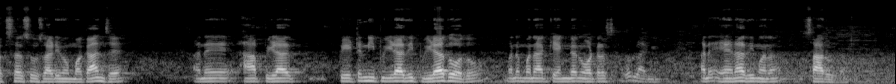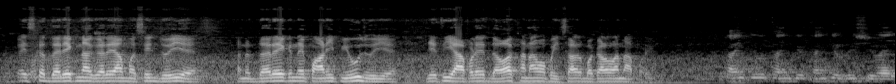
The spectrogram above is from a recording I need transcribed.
અક્ષર સોસાયટીમાં મકાન છે અને આ પીડા પેટની પીડાથી પીડાતો હતો. મને મને આ કેંગન વોટર સારું લાગ્યું અને એનાથી મને સારું લાગ્યું. કહીશ કે દરેકના ઘરે આ મશીન જોઈએ અને દરેકને પાણી પીવું જોઈએ જેથી આપણે દવાખાનામાં પૈસા બગાડવા ના પડે. Thank you thank you thank you wish you well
